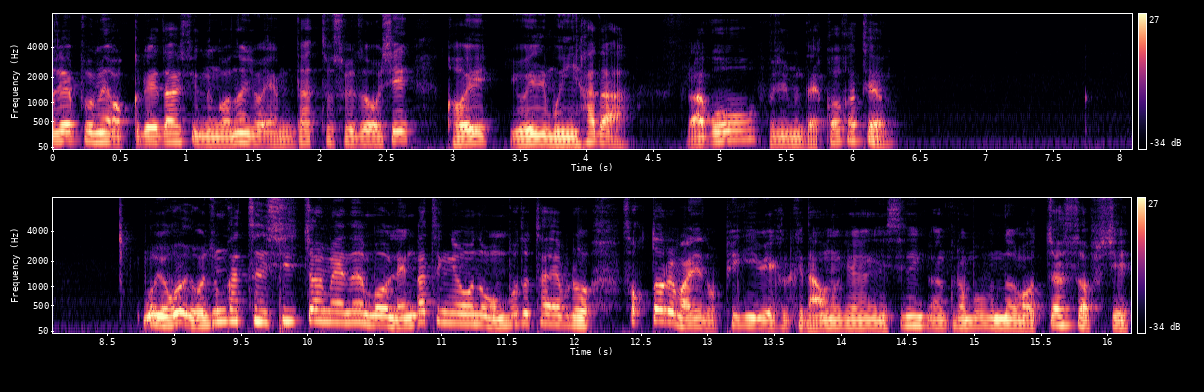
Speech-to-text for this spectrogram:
이 제품에 업그레이드 할 수 있는 거는 이 M.2 슬롯이 거의 유일무이하다라고 보시면 될 것 같아요. 뭐 요, 요즘 같은 시점에는 뭐 램 같은 경우는 온보드 타입으로 속도를 많이 높이기 위해 그렇게 나오는 경향이 있으니까 그런 부분들은 어쩔 수 없이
